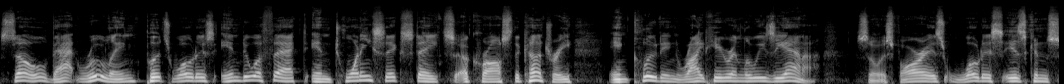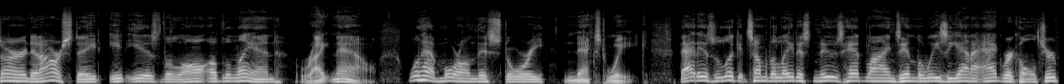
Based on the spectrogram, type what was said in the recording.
So, that ruling puts WOTUS into effect in 26 states across the country, including right here in Louisiana. So, as far as WOTUS is concerned in our state, it is the law of the land right now. We'll have more on this story next week. That is a look at some of the latest news headlines in Louisiana agriculture.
